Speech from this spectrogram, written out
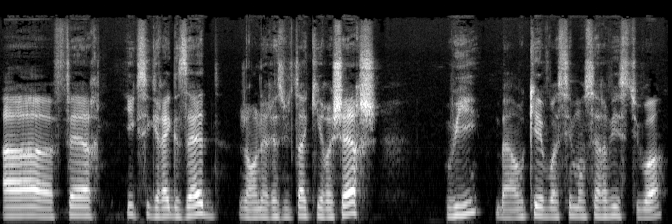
à faire x y z genre les résultats qu'il recherche oui, ben ok, voici mon service, tu vois.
